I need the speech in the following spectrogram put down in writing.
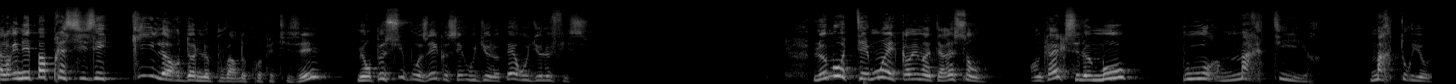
Alors il n'est pas précisé qui leur donne le pouvoir de prophétiser, mais on peut supposer que c'est ou Dieu le Père ou Dieu le Fils. Le mot témoin est quand même intéressant. En grec, c'est le mot pour martyr, marturios.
